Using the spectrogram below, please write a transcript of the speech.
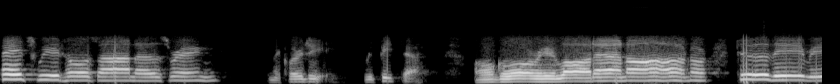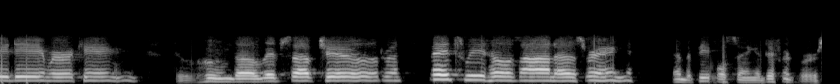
made sweet hosannas ring. And the clergy repeat that. All glory, laud, and honor to the Redeemer King, to whom the lips of children made sweet hosannas ring. And the people sing a different verse.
